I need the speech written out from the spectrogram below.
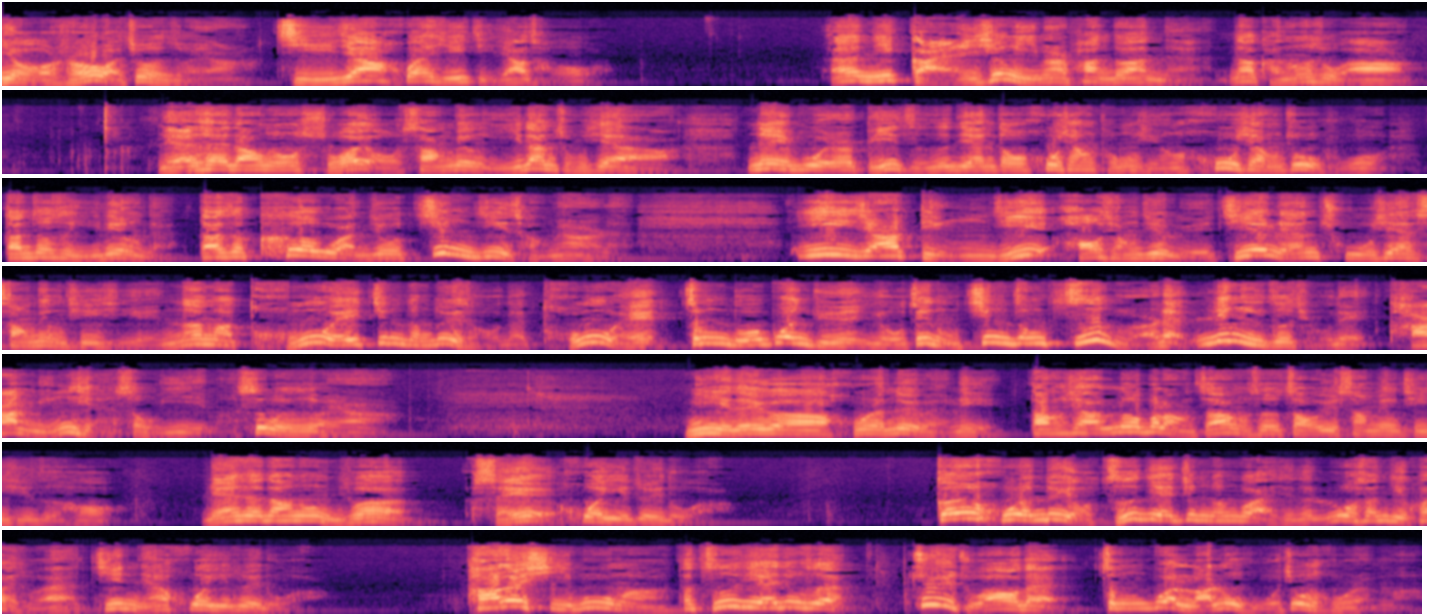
有时候我就是这样，几家欢喜几家愁。呃，你感性一面判断的，那可能说啊，联赛当中所有伤病一旦出现啊，内部人彼此之间都互相同情、互相祝福，但这是一定的。但是客观就竞技层面的，一家顶级豪强劲旅接连出现伤病侵袭，那么同为竞争对手的、同为争夺冠军有这种竞争资格的另一支球队，他明显受益嘛？是不是这样？你以这个湖人队为例，当下勒布朗詹姆斯遭遇伤病侵袭之后，联赛当中你说谁获益最多？跟湖人队有直接竞争关系的洛杉矶快船今年获益最多。他在西部嘛，他直接就是最主要的争冠拦路虎就是湖人嘛。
